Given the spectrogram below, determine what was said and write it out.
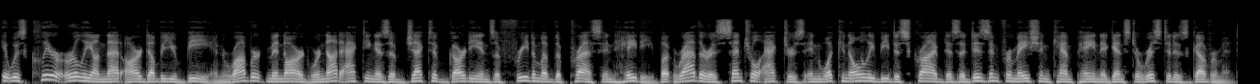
it was clear early on that RWB and Robert Menard were not acting as objective guardians of freedom of the press in Haiti but rather as central actors in what can only be described as a disinformation campaign against Aristide's government.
